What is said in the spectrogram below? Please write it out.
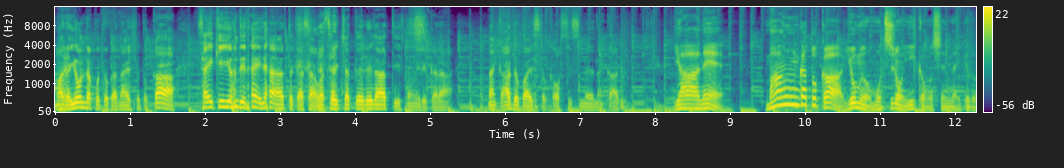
まだ読んだことがない人とか最近読んでないなとかさ忘れちゃってるなっていう人もいるからなんかアドバイスとかおすすめなんかある？いやーね漫画とか読むのももちろんいいかもしれないけど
